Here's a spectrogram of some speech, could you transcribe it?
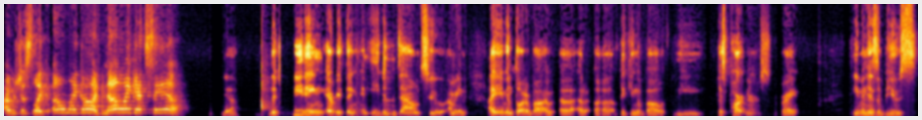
I was just like, oh my God, now I get Sam. Yeah. The cheating, everything. And even down to, I mean, I even thought about uh, uh, uh thinking about the his partners, right? Even his abuse,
